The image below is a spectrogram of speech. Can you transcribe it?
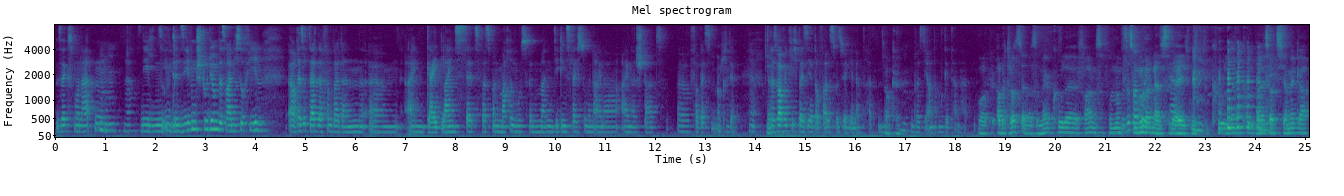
sechs Monate mhm. ja, neben so intensiven Studium, das war nicht so viel. Mhm. Äh, Resultat davon war dann ähm, ein Guidelines-Set, was man machen muss, wenn man die Dienstleistungen einer, einer Stadt äh, verbessern möchte. Okay. Ja. Das war wirklich basiert auf alles, was wir gelernt hatten okay. und was die anderen getan hatten. Wow, aber trotzdem, also mega coole Erfahrung so von uns zum cool. Hören. Also, ja. hey, ich bin cool, mega cool, weil es hört sich ja mega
